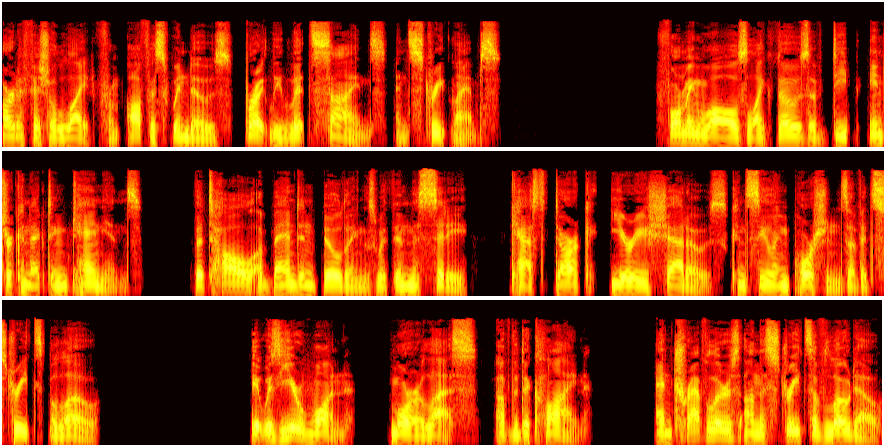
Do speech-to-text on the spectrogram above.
artificial light from office windows, brightly lit signs, and street lamps. Forming walls like those of deep interconnecting canyons, the tall abandoned buildings within the city cast dark, eerie shadows concealing portions of its streets below. It was year one, more or less, of the decline, and travelers on the streets of Lodo,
